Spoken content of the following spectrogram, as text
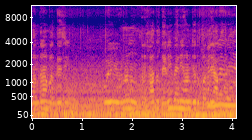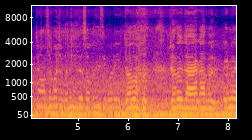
15 ਬੰਦੇ ਸੀ। ਕੋਈ ਉਹਨਾਂ ਨੂੰ ਤਨਖਾਹ ਤਾਂ ਦੇਣੀ ਪੈਣੀ ਹੁਣ ਜਦੋਂ ਬੰਦੇ ਆਪਣੇ 400 ਘੱਟ ਬੰਦੇ ਜਿੱਦੇ ਸੁੱਕਦੀ ਸੀ ਬੜੀ ਜਦੋਂ ਜਦੋਂ ਜਾਇਆ ਕਰਨ ਇਹਨੇ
